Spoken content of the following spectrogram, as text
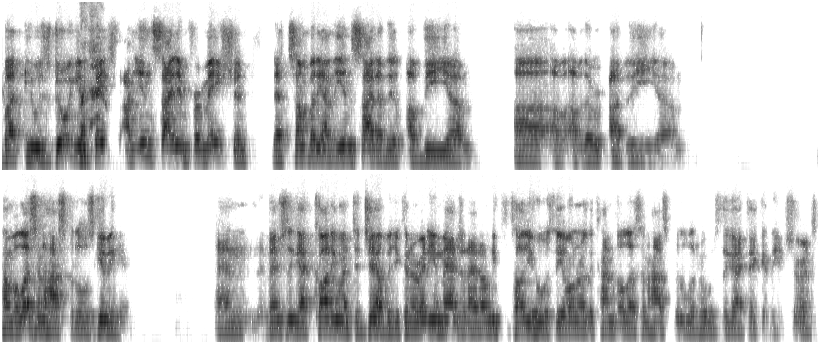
but he was doing it based on inside information that somebody on the inside of the of the um, uh, of, of the of the um, convalescent hospital was giving him and eventually got caught he went to jail but you can already imagine i don't need to tell you who was the owner of the convalescent hospital and who was the guy taking the insurance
